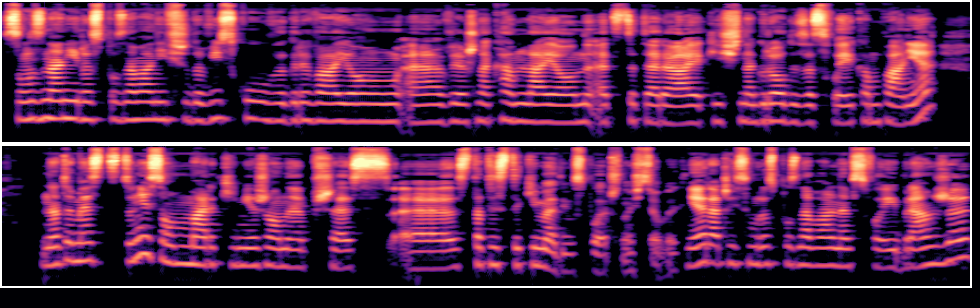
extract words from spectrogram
są znani, rozpoznawani w środowisku, wygrywają, e, wiesz, na Cannes Lion, etc., jakieś nagrody za swoje kampanie. Natomiast to nie są marki mierzone przez e, statystyki mediów społecznościowych, nie? Raczej są rozpoznawalne w swojej branży,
